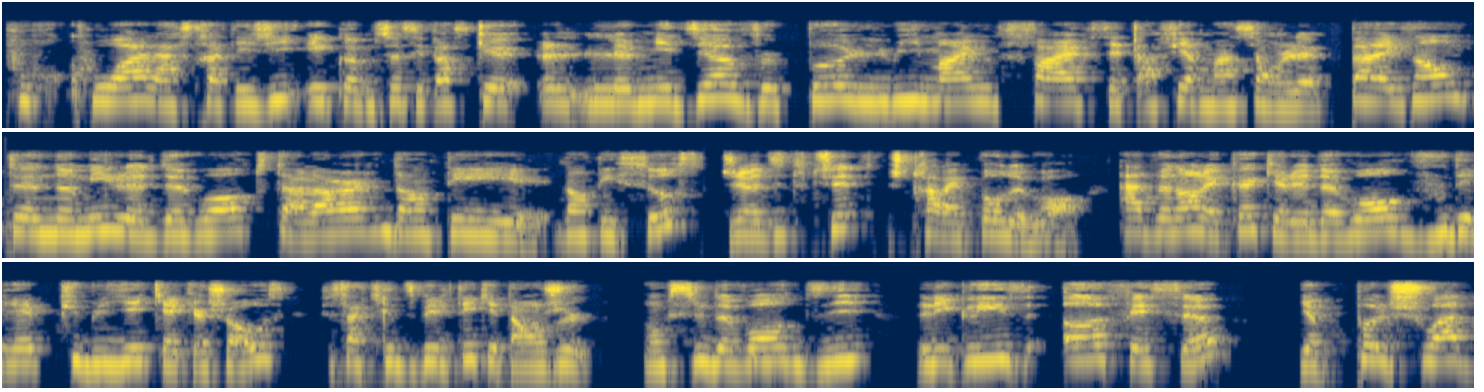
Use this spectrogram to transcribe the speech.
pourquoi la stratégie est comme ça. C'est parce que le média veut pas lui-même faire cette affirmation-là. Par exemple, te nommer le devoir tout à l'heure dans tes dans tes sources. Je le dis tout de suite, je travaille pas au devoir. Advenant le cas que le devoir voudrait publier quelque chose, c'est sa crédibilité qui est en jeu. Donc si le devoir dit l'Église a fait ça, il a pas le choix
